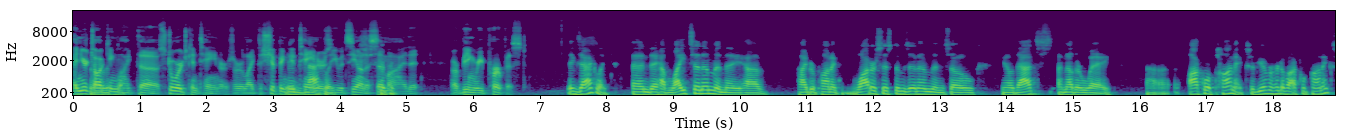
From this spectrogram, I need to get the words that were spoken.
And you're So the- talking like the storage containers or like the shipping containers that you would see on a semi that are being repurposed. Exactly. And they have lights in them and they have hydroponic water systems in them. And so, you know, that's another way. Uh, aquaponics. Have you ever heard of aquaponics?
